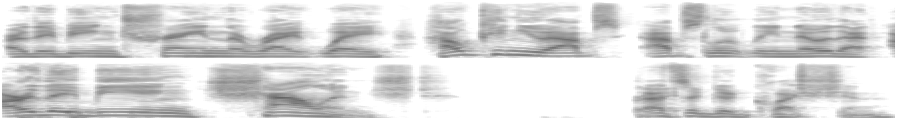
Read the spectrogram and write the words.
Are they being trained the right way? How can you abs- absolutely know that? Are they being challenged? That's right. a good question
